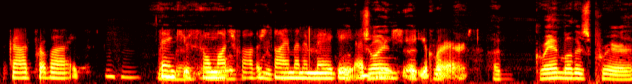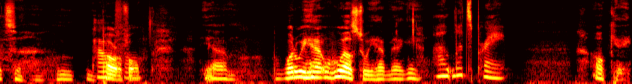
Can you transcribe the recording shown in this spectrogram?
that God provides. Mm-hmm. Thank you so much, We'll- Father we'll- Simon and Maggie. I join, appreciate uh, your gr- prayers. A grandmother's prayer. That's uh, Powerful. powerful. Yeah. What do we have? Who else do we have, Maggie? Uh, let's pray. Okay.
